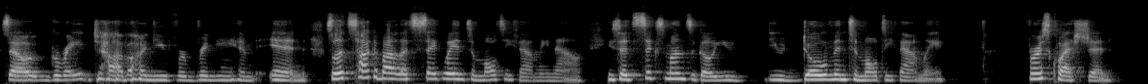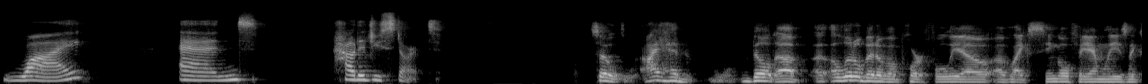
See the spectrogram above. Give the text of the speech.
So great job on you for bringing him in. So let's talk about let's segue into multifamily now. You said six months ago you you dove into multifamily. First question why? And how did you start so I had built up a, a, little bit of a portfolio of like single families, like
